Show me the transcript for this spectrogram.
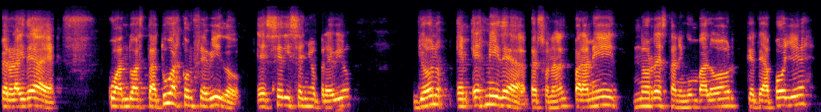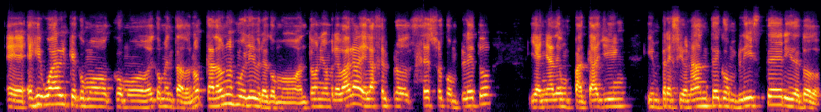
pero la idea es, cuando hasta tú has concebido ese diseño previo, yo no, em, es mi idea personal, para mí no resta ningún valor que te apoye eh, es igual que como, como he comentado, ¿no? Cada uno es muy libre, como Antonio Hombrevala, él hace el proceso completo y añade un packaging impresionante con blister y de todo.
